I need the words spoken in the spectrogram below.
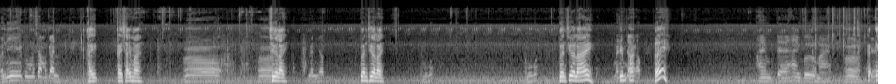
อันนี้เพิ่งไม่ทราบเหมือนกัน ใครใครใช้มาเอ่อเอ่อชื่ออะไรเพื่อนครับ เพื่อนชื่ออะไรน้ำมุกวะน้ำมุกวะเพื่อนชื่ออะไรไม่พิรู้มพ์จักมาครับ เฮ้ย ให้แกให้เบอร์มาเออแก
